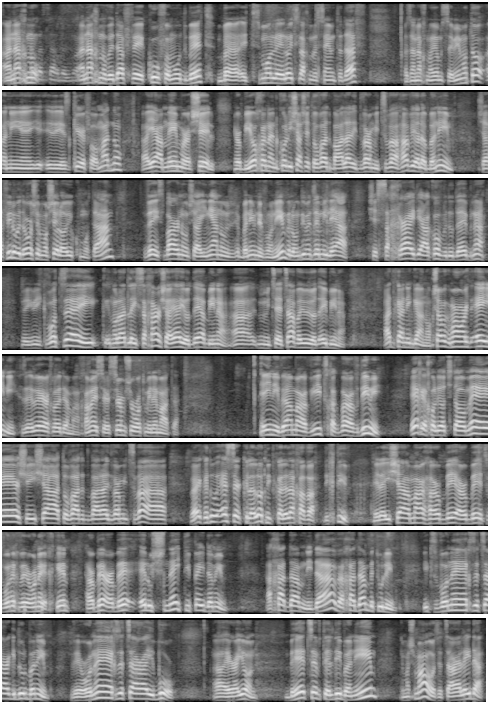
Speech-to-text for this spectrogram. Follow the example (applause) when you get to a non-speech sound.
אנחנו, אנחנו בדף אה, ק עמוד ב', אתמול אה, לא הצלחנו לסיים את הדף, אז אנחנו היום מסיימים אותו. אני אה, אזכיר איפה עמדנו. היה מימרה של רבי יוחנן, כל אישה שטובת בעלה לדבר מצווה, הביא על הבנים, שאפילו בדורו של משה לא היו כמותם, והסברנו שהעניין הוא שבנים נבונים, ולומדים את זה מלאה, ששכרה את יעקב בדודאי בנה, ובעקבות זה נולד ליששכר שהיה יודע בינה, מצאצאיו היו יודעי בינה. עד כאן הגענו. עכשיו הגמרא אומרת עיני, זה בערך לא יודע מה, 15-20 שורות מלמטה. עיני ואמר רב יצחק בר רב דימי, איך יכול להיות שאתה אומר שאישה תובעת את בעלה לדבר מצווה, והיה כתוב עשר קללות נתקללה חווה, דכתיב, אלא אישה אמר הרבה הרבה עצבונך ועירונך, כן? הרבה הרבה, אלו שני טיפי דמים, אחת דם נידה ואחת דם בתולים. עצבונך זה צער גידול בנים, ועירונך זה צער העיבור, ההיריון. בהצב תלדי בנים כמשמעו, זה צער הלידה.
